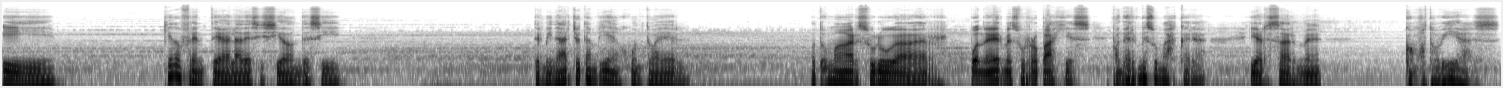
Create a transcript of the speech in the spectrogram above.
Y quedo frente a la decisión de si terminar yo también junto a él o tomar su lugar, ponerme sus ropajes, ponerme su máscara y alzarme como Tobías.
